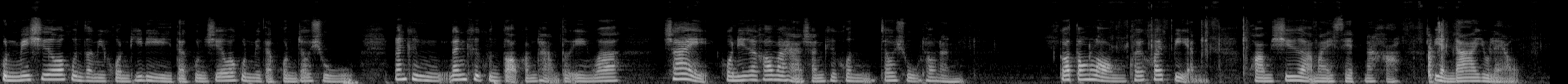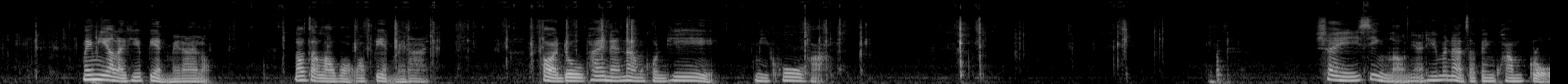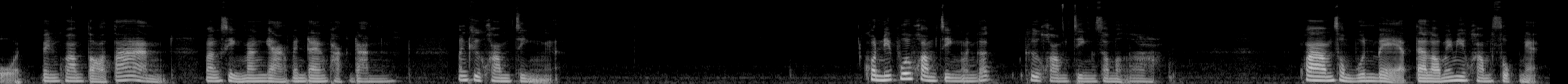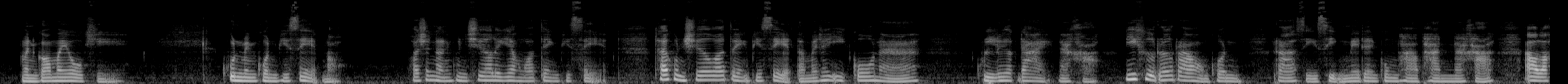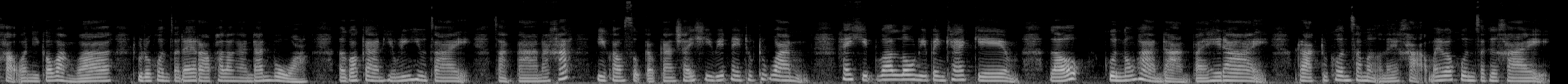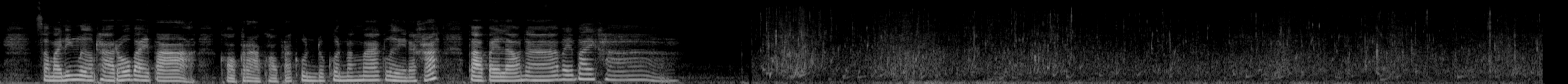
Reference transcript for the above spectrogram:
คุณไม่เชื่อว่าคุณจะมีคนที่ดี แต่คุณเชื่อว่าคุณมีแต่คนเจ้าชู้นั่นคือนั่นคือคุณตอบคำถามตัวเองว่า ใช่คนที่จะเข้ามาหาฉันคือคนเจ้าชู้เท่านั้น ก็ต้องลองค่อยๆ เปลี่ยนความเชื่อ mindset นะคะ เปลี่ยนได้อยู่แล้ว ไม่มีอะไรที่เปลี่ยนไม่ได้หรอก นอกจากเราบอกว่าเปลี่ยนไม่ได้ ขอดูไพ่แนะนำคนที่มีคู่ค่ะ ใช้สิ่งเหล่านี้ที่มันอาจจะเป็นความโกรธ เป็นความต่อต้าน บางสิ่งบางอย่างเป็นแรงผลักดัน มันคือความจริงอะ คนที่พูดความจริงมันก็คือความจริงเสมออะความสมบูรณ์แบบแต่เราไม่มีความสุขเนี่ย มันก็ไม่โอเค คุณเป็นคนพิเศษเนาะเพราะฉะนั้นคุณเชื่อหรือยังว่าตัวเองพิเศษ ถ้าคุณเชื่อว่าตัวเองพิเศษแต่ไม่ใช่อีโก้นะ คุณเลือกได้นะคะ นี่คือเรื่องราวของคนราศีสิงห์ในเดือนกุมภาพันธ์นะคะ เอาละค่ะ วันนี้ก็หวังว่าทุกๆคนจะได้รับพลังงานด้านบวก แล้วก็การฮิลลิ่งฮิลใจจากตานะคะ มีความสุขกับการใช้ชีวิตในทุกๆวัน ให้คิดว่าโลกนี้เป็นแค่เกม แล้วคุณต้องผ่านด่านไปให้ได้ รักทุกคนเสมอเลยค่ะ ไม่ว่าคุณจะคือใคร Smiling Love Taro บายตา ขอกราบขอบพระคุณทุกคนมาก ๆ เลยนะคะต่อไปแล้วนะ บ๊ายบายค่ะ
